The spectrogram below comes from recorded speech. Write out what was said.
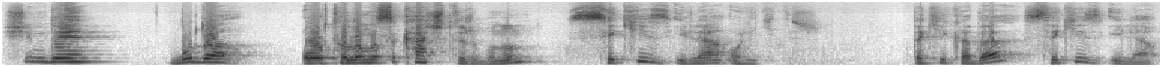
Şimdi burada ortalaması kaçtır bunun? 8 ila 12'dir. Dakikada 8 ila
